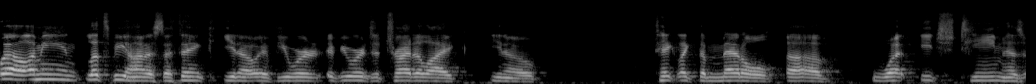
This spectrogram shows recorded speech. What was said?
Well, I mean, let's be honest. I think you know if you were if you were to try to like you know take like the medal of what each team has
